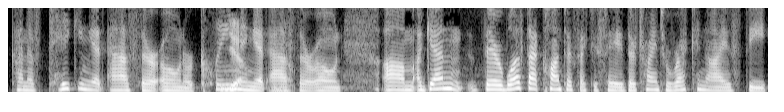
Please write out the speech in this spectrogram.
kind of taking it as their own or claiming Yeah, it as their own. Um, again, there was that context, like you say, they're trying to recognize recognize the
